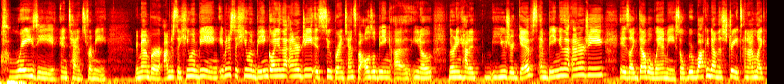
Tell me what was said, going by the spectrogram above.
crazy intense for me. Remember, I'm just a human being. Even just a human being going in that energy is super intense, but also being, uh, you know, learning how to use your gifts and being in that energy is like double whammy. So we're walking down the streets, and I'm like,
